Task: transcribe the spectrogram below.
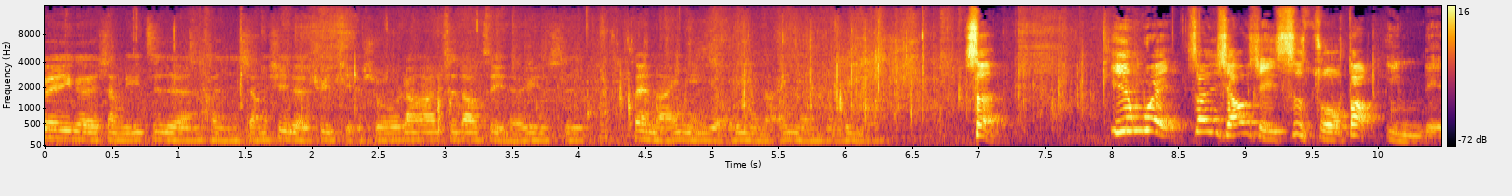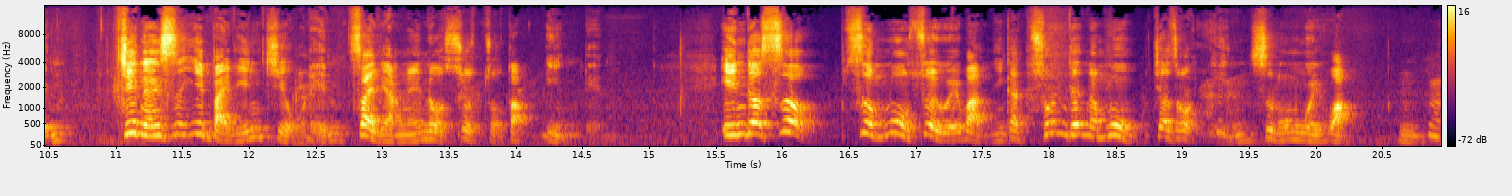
对一个想离职的人很详细的去解说，让他知道自己的运势在哪一年有利，哪一年不利。是，因为曾小姐是走到寅年，今年是一百零九年，在两年后是走到寅年。寅的时候是木最为旺，你看春天的木叫做寅，是木为旺。嗯嗯，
